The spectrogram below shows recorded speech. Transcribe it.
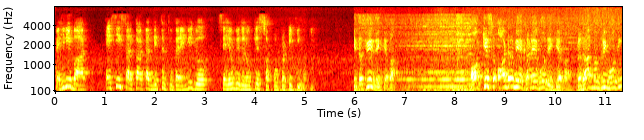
पहली बार ऐसी सरकार का नेतृत्व करेंगे जो सहयोगी दलों के सपोर्ट पर टिकी होगी। ये तस्वीर देखिए अब और किस ऑर्डर में खड़े वो देखिए अब प्रधानमंत्री मोदी,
